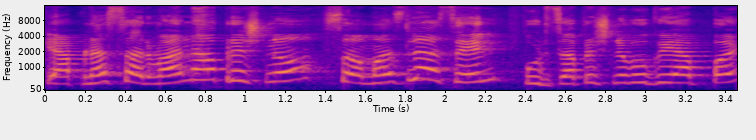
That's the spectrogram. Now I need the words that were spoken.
की आपणा सर्वांना हा प्रश्न समजला असेल. पुढचा प्रश्न बघूया आपण.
